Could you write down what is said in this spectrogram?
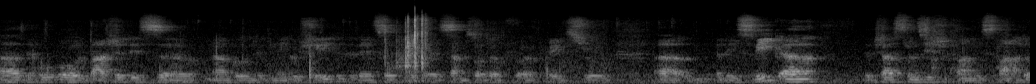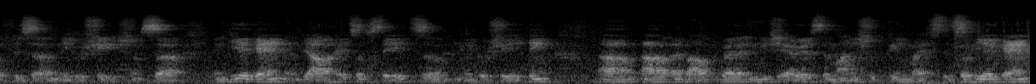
Uh, the overall budget is uh, now going to be negotiated. Let's hope there's some sort of uh, breakthrough uh, this week. Uh, the Just Transition Fund is part of these negotiations. and here again, are heads of states negotiating um, about where in which areas the money should be invested. So here again,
